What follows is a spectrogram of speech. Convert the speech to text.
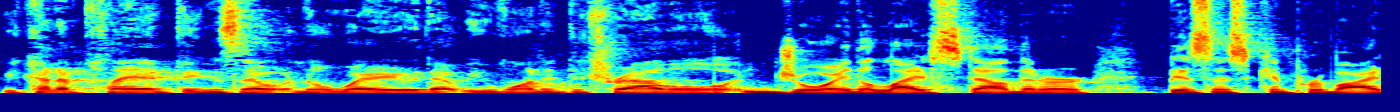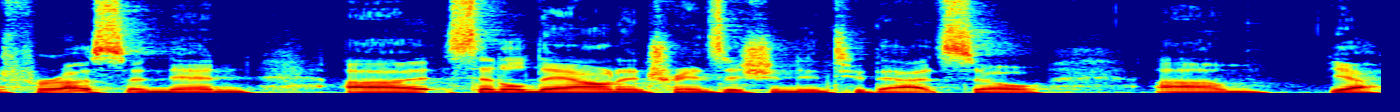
we kind of plan things out in a way that we wanted to travel, enjoy the lifestyle that our business can provide for us, and then uh, settle down and transition into that. So, um, yeah,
